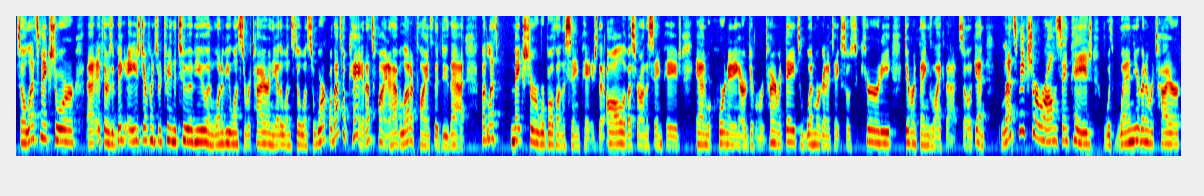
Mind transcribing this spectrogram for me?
So let's make sure uh, if there's a big age difference between the two of you and one of you wants to retire and the other one still wants to work, well, that's okay. That's fine. I have a lot of clients that do that. But let's make sure we're both on the same page, that all of us are on the same page and we're coordinating our different retirement dates, when we're going to take Social Security, different things like that. So, again, let's make sure we're all on the same page with when you're going to retire.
